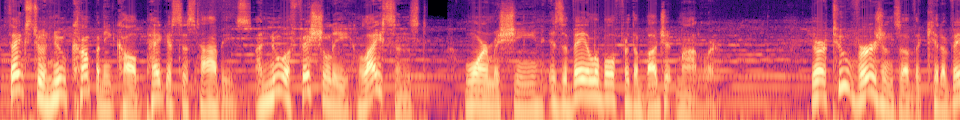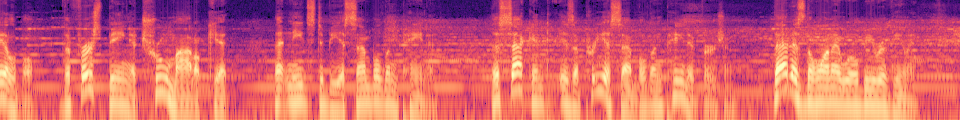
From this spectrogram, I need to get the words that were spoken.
Thanks to a new company called Pegasus Hobbies, a new officially licensed War Machine is available for the budget modeler. There are two versions of the kit available the first being a true model kit that needs to be assembled and painted. The second is a pre assembled and painted version. That is the one I will be reviewing.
